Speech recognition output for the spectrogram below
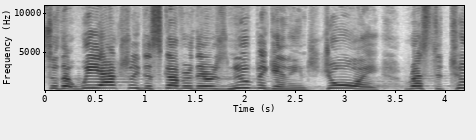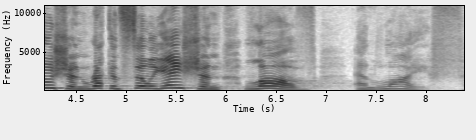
So that we actually discover there's new beginnings, joy, restitution, reconciliation, love, and life.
